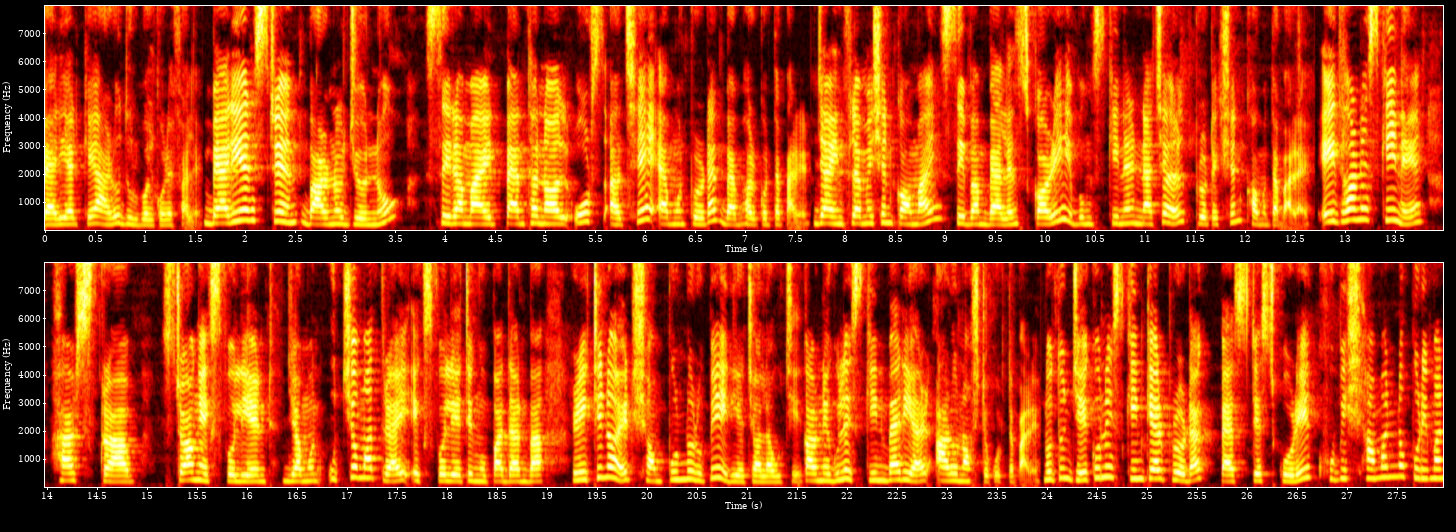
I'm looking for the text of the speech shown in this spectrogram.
ব্যারিয়ারকে আরও দুর্বল করে ফেলে। ব্যারিয়ার স্ট্রেংথ বাড়ানোর জন্য সিরামাইড, প্যান্থানল, ওটস আছে, এমন প্রোডাক্ট ব্যবহার করতে পারেন, যা ইনফ্লামেশন কমায় সেবাম ব্যালেন্স করে এবং স্কিনের ন্যাচারাল প্রোটেকশন ক্ষমতা বাড়ায়। এই ধরনের স্কিনে হার্স স্ক্রাব স্ট্রং এক্সফোলিয়েন্ট, যেমন উচ্চমাত্রায় এক্সফোলিয়েটিং উপাদান বা রেটিনয়েড সম্পূর্ণরূপে এড়িয়ে চলা উচিত, কারণ এগুলো স্কিন ব্যারিয়ার আরও নষ্ট করতে পারে। নতুন যে কোনো skin care product patch test করে খুবই সামান্য পরিমাণ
